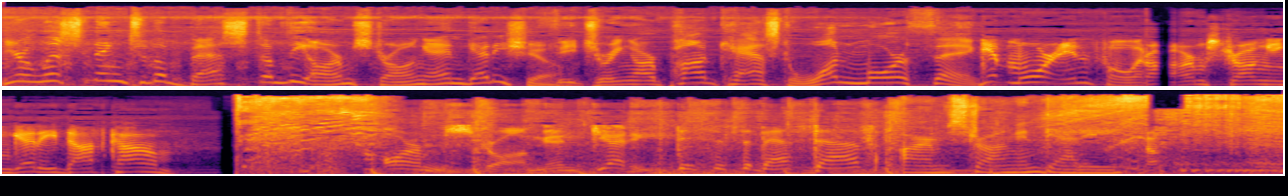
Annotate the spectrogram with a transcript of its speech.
You're listening to the best of the Armstrong and Getty Show. Featuring our podcast, One More Thing. Get more info at armstrongandgetty.com. Armstrong and Getty. This is the best of Armstrong and Getty.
